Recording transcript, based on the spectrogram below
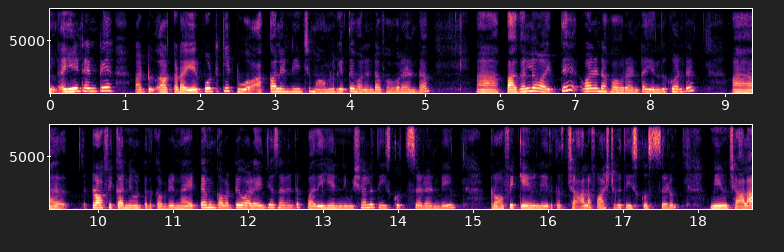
ఇంకా ఏంటంటే అటు అక్కడ ఎయిర్పోర్ట్కి టూ అక్కాలెండి నుంచి మామూలుగా అయితే వన్ అండ్ హాఫ్ అవర్ అంట. పగల్లో అయితే వన్ అండ్ హాఫ్ అవర్ అంట. ఎందుకు అంటే ట్రాఫిక్ అన్నీ ఉంటుంది కాబట్టి నైట్ టైం కాబట్టి వాడు ఏం చేశాడంటే పదిహేను నిమిషాలు తీసుకొచ్చాడండి ట్రాఫిక్ ఏమీ లేదు కదా చాలా ఫాస్ట్గా తీసుకొస్తాడు. మేము చాలా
